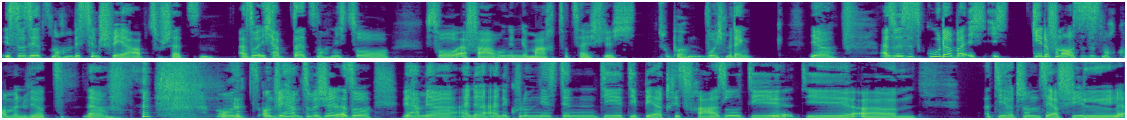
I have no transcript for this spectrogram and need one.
ist es jetzt noch ein bisschen schwer abzuschätzen. Also ich habe da jetzt noch nicht so so Erfahrungen gemacht tatsächlich. Super. Wo ich mir denke, ja, also es ist gut, aber ich, ich gehe davon aus, dass es noch kommen wird. Ja. Und, und wir haben zum Beispiel, also wir haben ja eine, eine Kolumnistin, die, die Beatrice Frasel, die, die, ähm, die hat schon sehr viel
